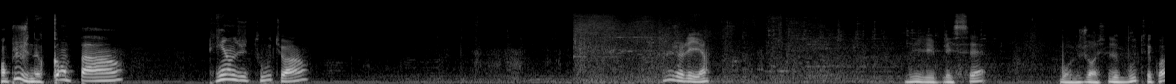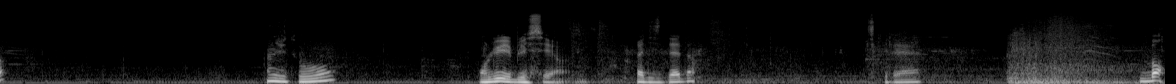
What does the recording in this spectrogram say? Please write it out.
En plus, je ne campe pas. Rien du tout, tu vois. Joli, hein. Lui, il est blessé. Bon, je vais debout, tu sais quoi Rien du tout. Bon, lui, il est blessé. Hein. Dead. Qu'est-ce qu'il est? Bon.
